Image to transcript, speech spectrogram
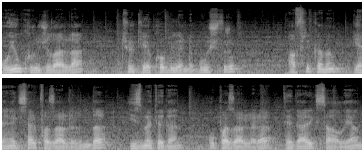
oyun kurucularla Türkiye KOBİ'lerini buluşturup Afrika'nın geleneksel pazarlarında hizmet eden, o pazarlara tedarik sağlayan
